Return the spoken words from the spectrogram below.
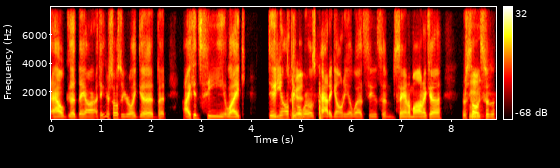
how good they are. I think they're supposed to be really good, but I could see like, dude, you know, people good. wear those Patagonia wetsuits in Santa Monica. They're so Hmm. expensive.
